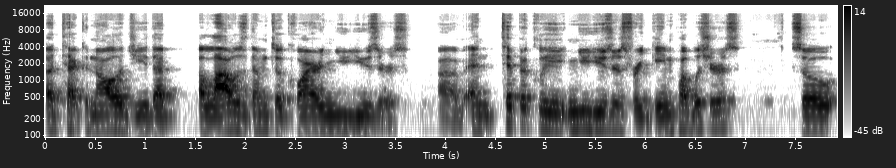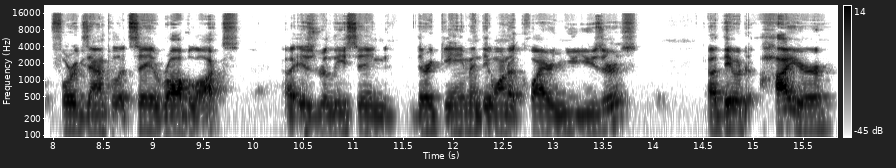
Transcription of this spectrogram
a technology that allows them to acquire new users um, and typically new users for game publishers. So, for example, let's say Roblox uh, is releasing their game and they want to acquire new users. Uh, they would hire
